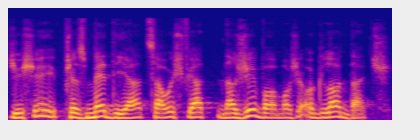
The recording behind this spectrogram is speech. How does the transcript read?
Dzisiaj przez media cały świat na żywo może oglądać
